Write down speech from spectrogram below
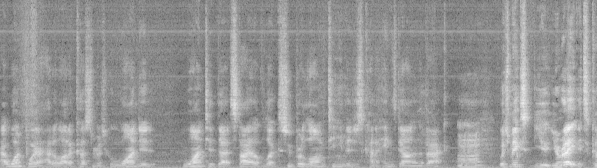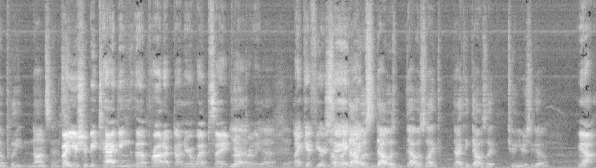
at one point I had a lot of customers who wanted wanted that style of like super long tee that just kind of hangs down in the back, Mm-hmm. which makes you you're right. It's complete nonsense. But you should be tagging the product on your website yeah, properly. yeah, yeah. Like if you're no, saying, but that like- was that was that was like I think that was like two years ago. yeah,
